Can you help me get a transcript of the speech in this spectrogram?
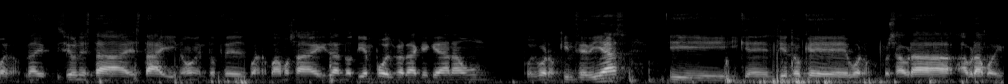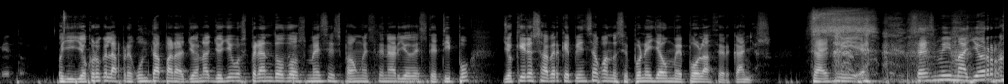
bueno, la decisión está, está ahí, ¿no? Entonces, bueno, vamos a ir dando tiempo. Es verdad que quedan aún, pues bueno, 15 días y, y que entiendo que, bueno, pues habrá, habrá movimiento. Oye, yo creo que la pregunta para Jonah, yo llevo esperando dos meses para un escenario de este tipo. Yo quiero saber qué piensa cuando se pone Jaume Pol a hacer caños. O sea, es mi, o sea, es mi mayor.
